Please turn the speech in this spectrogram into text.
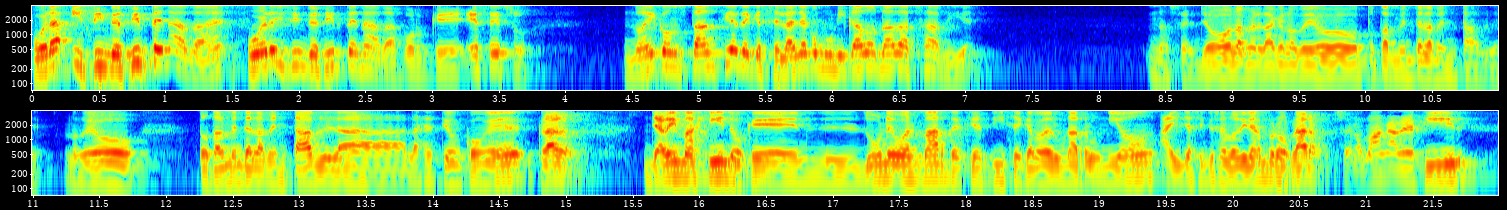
Fuera y sin decirte nada, ¿eh? Fuera y sin decirte nada, porque es eso. No hay constancia de que se le haya comunicado nada a Xavi, ¿eh? No sé, yo la verdad que lo veo totalmente lamentable. Lo veo totalmente lamentable la, la gestión con él. Claro, ya me imagino que el lunes o el martes que dice que va a haber una reunión, ahí ya sí que se lo dirán, pero claro, se lo van a decir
